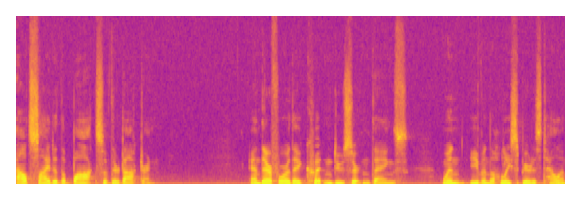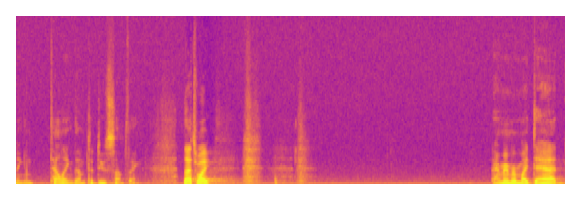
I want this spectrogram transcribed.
outside of the box of their doctrine. And therefore, they couldn't do certain things when even the Holy Spirit is telling, telling them to do something. That's why I remember my dad.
